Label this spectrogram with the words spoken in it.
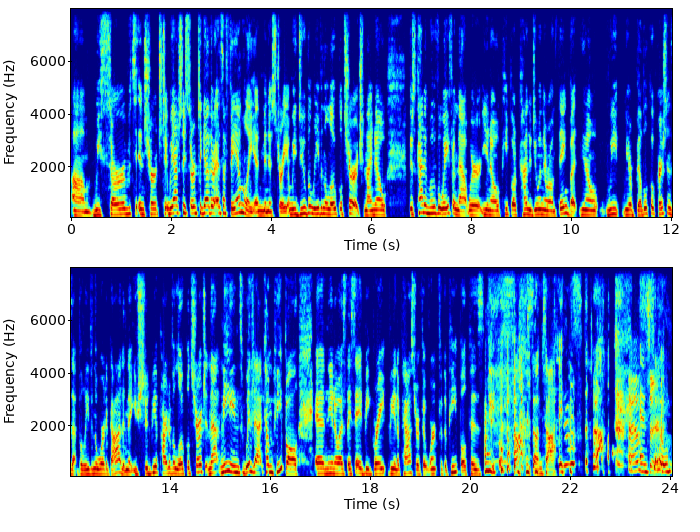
Um, we served in church. T- we actually served together as a family in ministry, and we do believe in the local church. And I know there's kind of move away from that where, you know, people are kind of doing their own thing, but, you know, we, we are biblical Christians that believe in the word of God and that you should be a part of a local church. And that means with that come people. And, you know, as they say, it'd be great being a pastor if it weren't for the people because people suck sometimes. and true. so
